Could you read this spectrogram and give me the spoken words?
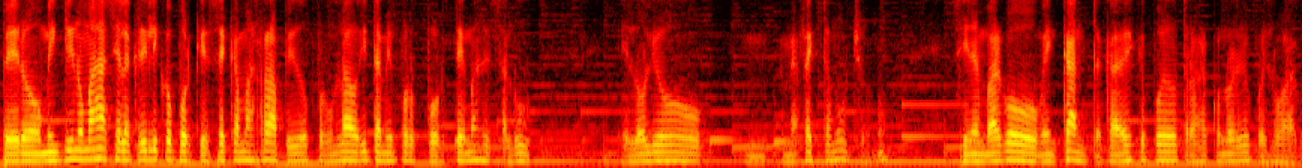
pero me inclino más hacia el acrílico porque seca más rápido, por un lado, y también por, por temas de salud. El óleo me afecta mucho, Sin embargo, me encanta. Cada vez que puedo trabajar con óleo, pues lo hago.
